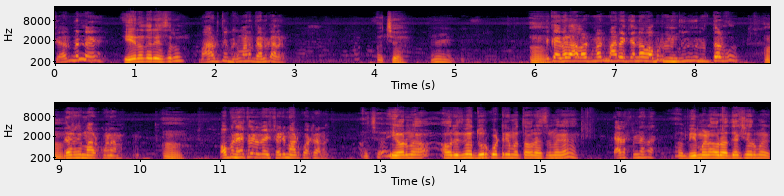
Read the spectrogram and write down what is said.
ಚೇರ್ಮನ್ನೇ ಏನದ ರೀ ಹೆಸರು? ಮಾಡ್ತೀವಿ ಭೀಮಣ್ಣ ಧನಕಾರ. ಅಚ್ಚಾ. ಹ್ಞೂ ಹಾಂ. ಮಾಡಿ ಅಲಾಟ್ಮೆಂಟ್ ಮಾರಕ್ಕೆ ಒಬ್ರು ನಿಂತಾರು ರೆಡಿ ಮಾಡ್ಕೊಳಣ. ಹಾಂ. ಒಬ್ಬನ ಹೆಸರು ಸ್ಟಡಿ ಮಾಡ್ಕೊಟ್ಟಾನ. ಅಚ್ಚಾ. ಇವ್ರ ಮ್ಯಾಗ ಅವ್ರ ಇದ್ಮ್ಯಾಗ ದೂರ ಕೊಟ್ರಿ ಮತ್ತು ಅವ್ರ ಹೆಸರು ಮ್ಯಾಗ? ಯಾರ ಸುಮ್ಮನೆ ಭೀಮಣ್ಣ ಅವ್ರ ಅಧ್ಯಕ್ಷ ಅವ್ರ ಮ್ಯಾಗ?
